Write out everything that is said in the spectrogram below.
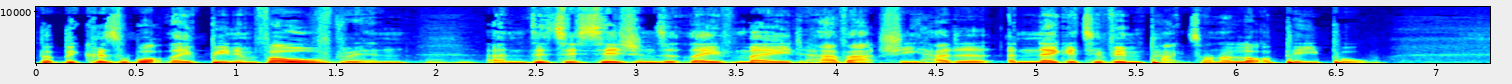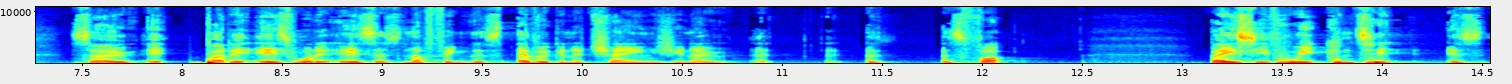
but because of what they've been involved in, mm-hmm. and the decisions that they've made have actually had a, a negative impact on a lot of people. So, it, but it is what it is. There's nothing that's ever going to change. You know, as far basically, if we continue, is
